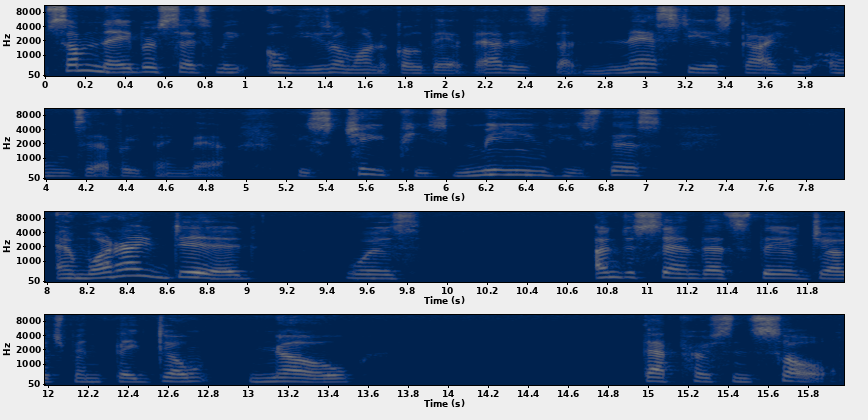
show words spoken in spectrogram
some neighbor said to me, "Oh, you don't want to go there. That is the nastiest guy who owns everything there. He's cheap. He's mean. He's this." And what I did was understand that's their judgment. They don't know that person's soul.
